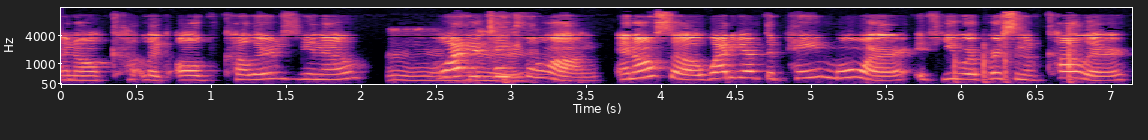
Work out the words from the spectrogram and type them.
an all co- like all colors. You know, mm-hmm. why did it take so long? And also, why do you have to pay more if you were a person of color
